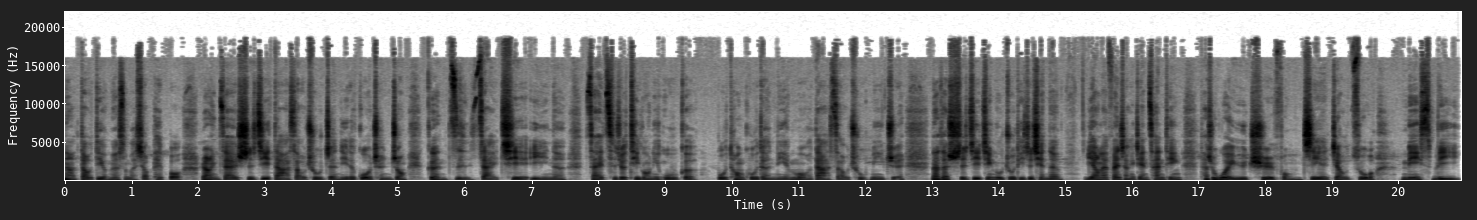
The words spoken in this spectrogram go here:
那到底有没有什么小 paper，让你在实际大扫除整理的过程中，更自在惬意呢？在此就提供你五个不痛苦的年末大扫除秘诀。那在实际进入主题之前呢，一样来分享一间餐厅，它是位于赤峰街，叫做 Miss V。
